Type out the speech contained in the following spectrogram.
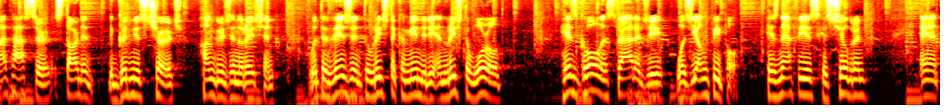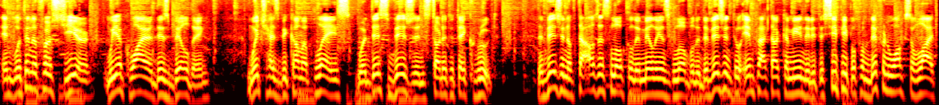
My pastor started the Good News Church, Hungry Generation, with a vision to reach the community and reach the world. His goal and strategy was young people, his nephews, his children. And in, within the first year, we acquired this building, which has become a place where this vision started to take root. The vision of thousands locally, millions globally, the vision to impact our community, to see people from different walks of life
